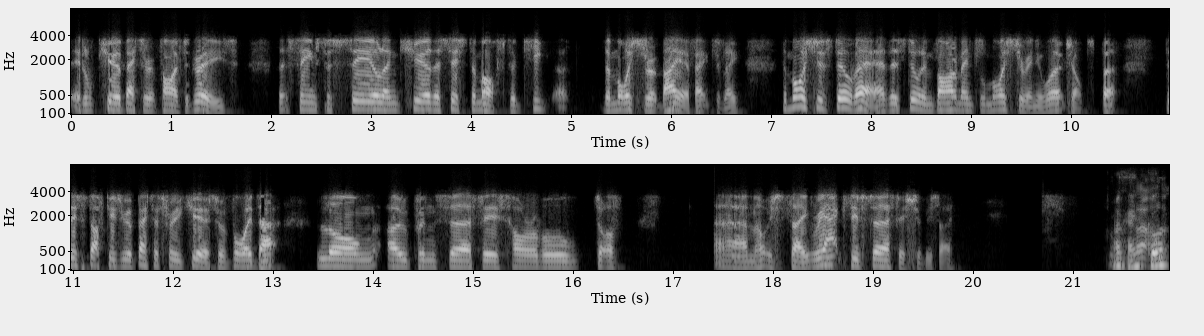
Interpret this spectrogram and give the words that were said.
it'll cure better at five degrees that seems to seal and cure the system off to keep uh, the moisture at bay effectively. The moisture is still there. There's still environmental moisture in your workshops, but this stuff gives you a better through cure to avoid that long open surface, horrible sort of um, what we should say, reactive surface, should we say? Okay, cool.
